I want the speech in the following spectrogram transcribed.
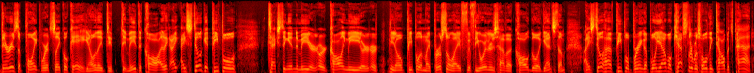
there is a point where it's like, okay, you know, they they, they made the call. I, I, I still get people texting into me or, or calling me or, or, you know people in my personal life if the Oilers have a call go against them, I still have people bring up, well, yeah, well Kesler was holding Talbot's pad.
